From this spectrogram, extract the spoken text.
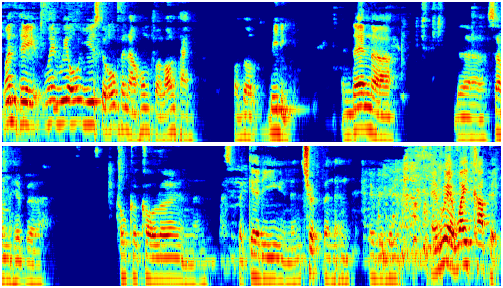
One day, when we all used to open our home for a long time for the meeting, and then uh, the some have uh, Coca Cola and then spaghetti and then chip and then everything, and we have white carpet.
